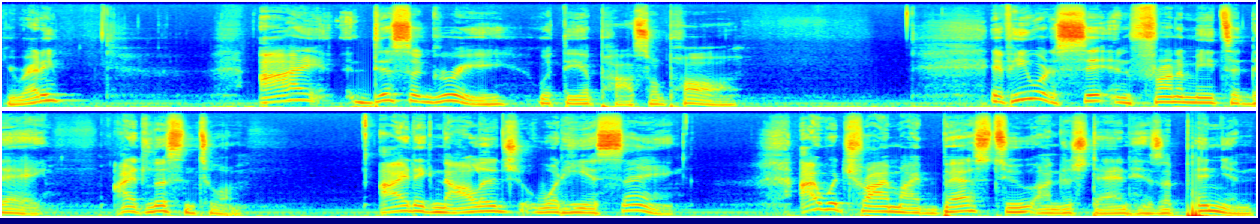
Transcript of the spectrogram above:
You ready? I disagree with the Apostle Paul. If he were to sit in front of me today, I'd listen to him. I'd acknowledge what he is saying. I would try my best to understand his opinion.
